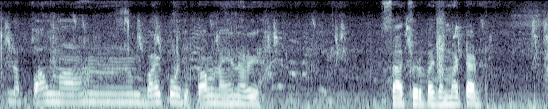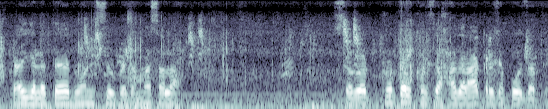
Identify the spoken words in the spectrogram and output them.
तिला पाहुणा बायको मध्ये पाहुणा येणार आहे. सातशे रुपयाचं मटण. काय गेलं तर दोनशे रुपयाचा मसाला. सगळं टोटल खर्च हजार अकराच्या पोहोच जातो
